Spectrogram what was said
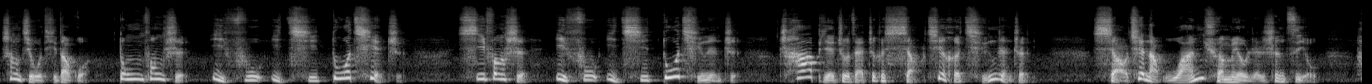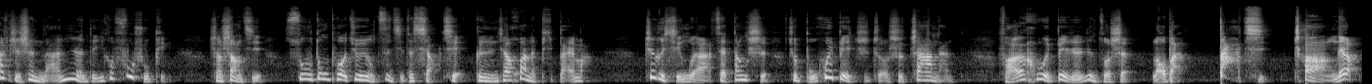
上集我提到过，东方是一夫一妻多妾制，西方是一夫一妻多情人制，差别就在这个小妾和情人这里。小妾呢完全没有人身自由，她只是男人的一个附属品。像上集，苏东坡就用自己的小妾跟人家换了匹白马，这个行为啊，在当时就不会被指责是渣男，反而会被人认作是老板大气敞亮。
